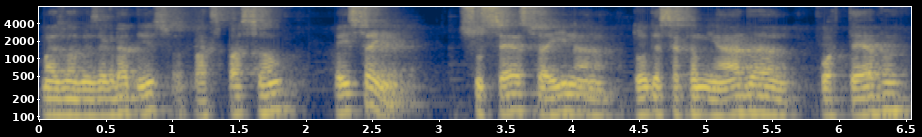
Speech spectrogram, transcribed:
Mais uma vez agradeço a participação. É isso aí sucesso aí na toda essa caminhada Corteva,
